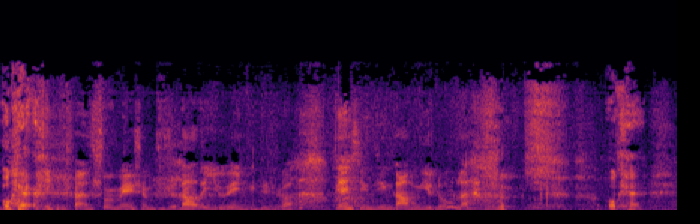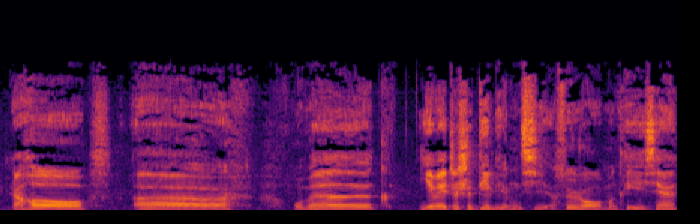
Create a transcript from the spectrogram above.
OK，In transformation，不知道的以为你是说变形金刚迷路了。OK，然后呃，我们可因为这是第零期，所以说我们可以先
